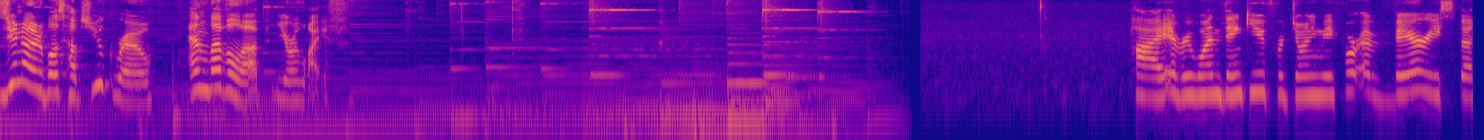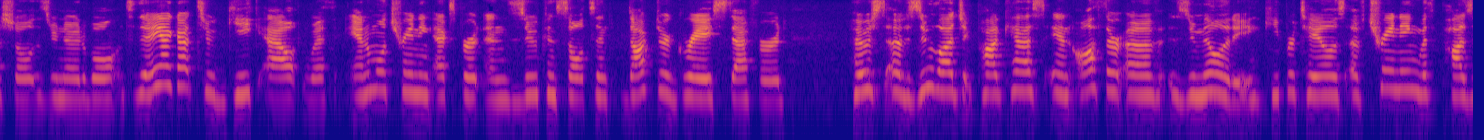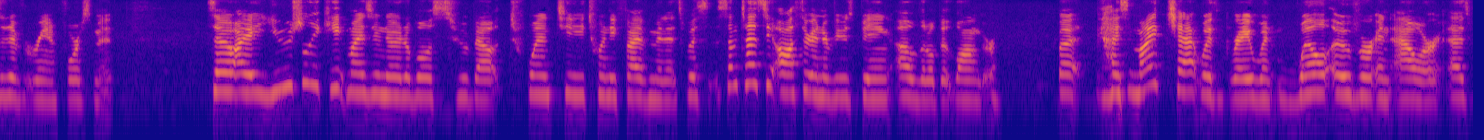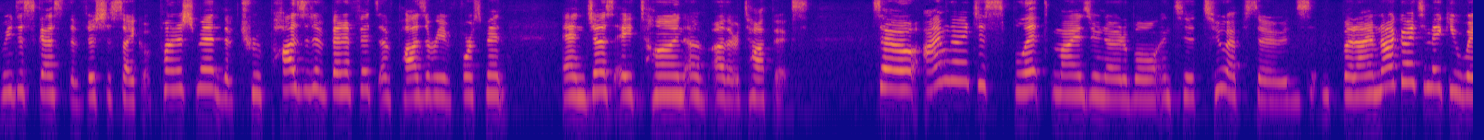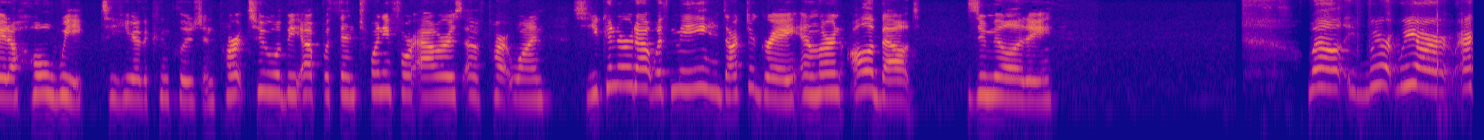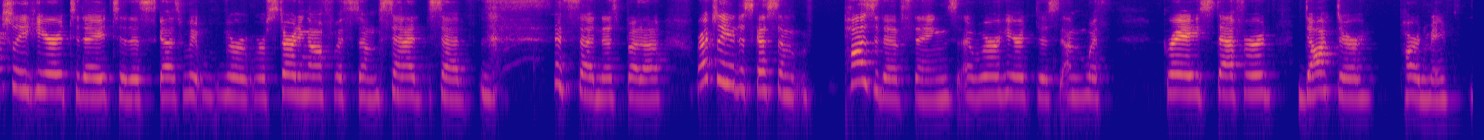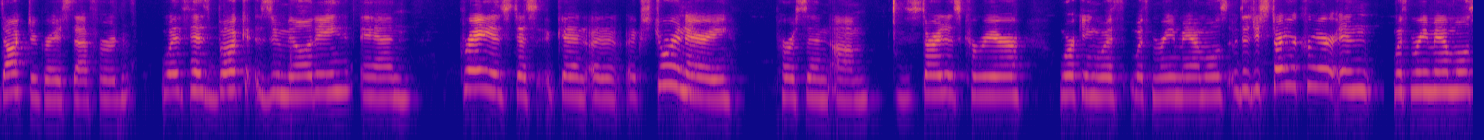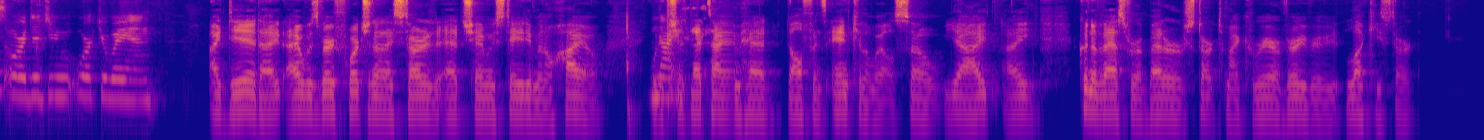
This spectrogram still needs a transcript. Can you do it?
Zoo Notables helps you grow and level up your life. Hi, everyone. Thank you for joining me for a very special Zoo Notable. Today, I got to geek out with animal training expert and zoo consultant Dr. Grey Stafford, host of Zoologic podcast and author of Zoomility Keeper Tales of Training with Positive Reinforcement. So, I usually keep my Zoo Notables to about 20 25 minutes, with sometimes the author interviews being a little bit longer. But guys, my chat with Grey went well over an hour as we discussed the vicious cycle of punishment, the true positive benefits of positive reinforcement, and just a ton of other topics. So I'm going to split my Zoo Notable into two episodes, but I'm not going to make you wait a whole week to hear the conclusion. Part two will be up within 24 hours of part one, so you can nerd out with me, Dr. Grey, and learn all about Zoomility well, we're we are actually here today to discuss. We, we're we're starting off with some sad sad sadness, but uh, we're actually here to discuss some positive things. And we're here to I'm with Grey Stafford, Doctor, pardon me, Doctor Grey Stafford, with his book Zoomility. And Grey is just again an extraordinary person. Um, he started his career working with with marine mammals. Did you start your career in with marine mammals, or did you work your way in? I did. I, I was very fortunate. I started at Shamu Stadium in Ohio, which nice. at that time had dolphins and killer whales. So yeah, I I couldn't have asked for a better start to my career. A very very lucky start.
